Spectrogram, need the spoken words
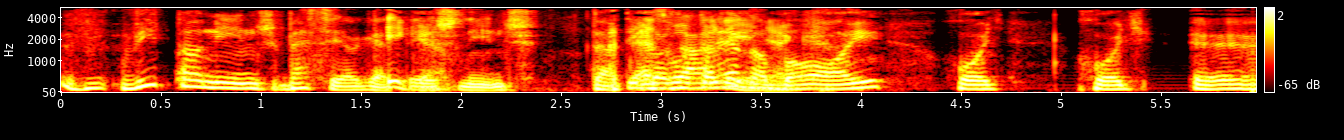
Csak vita nincs, beszélgetés Igen. nincs. Tehát hát ez, volt a ez a baj, hogy, hogy ö,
